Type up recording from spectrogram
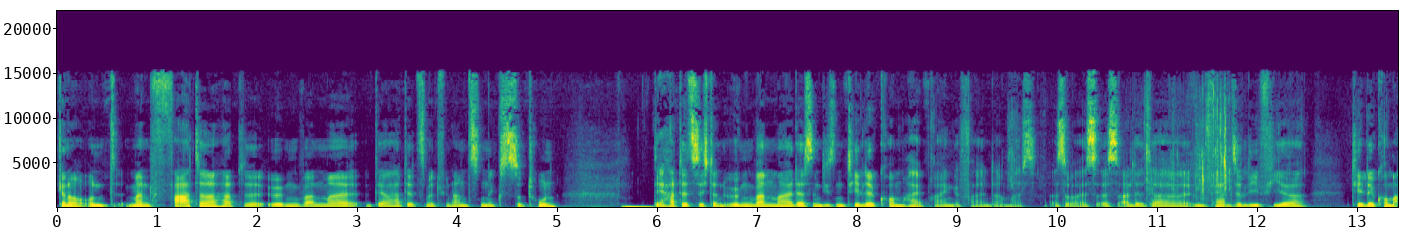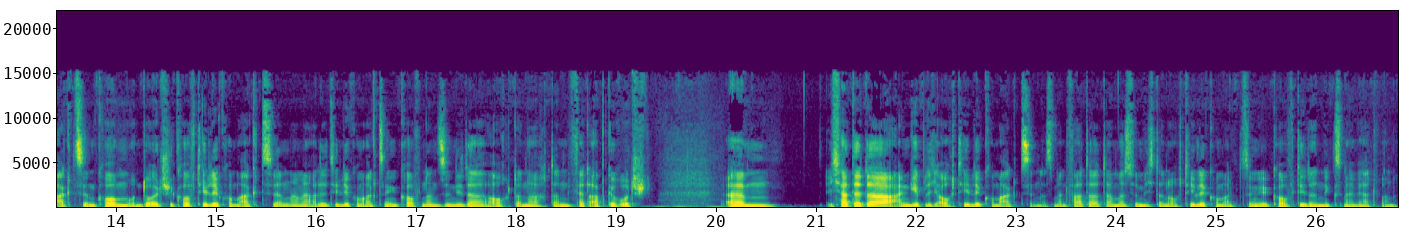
genau, und mein Vater hatte irgendwann mal, der hat jetzt mit Finanzen nichts zu tun, der hatte sich dann irgendwann mal, der ist in diesen Telekom-Hype reingefallen damals. Also als, als alle da im Fernsehen lief hier Telekom-Aktien kommen und Deutsche kauft Telekom-Aktien, haben ja alle Telekom-Aktien gekauft und dann sind die da auch danach dann fett abgerutscht. Ähm, ich hatte da angeblich auch Telekom-Aktien. Also mein Vater hat damals für mich dann auch Telekom-Aktien gekauft, die dann nichts mehr wert waren.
